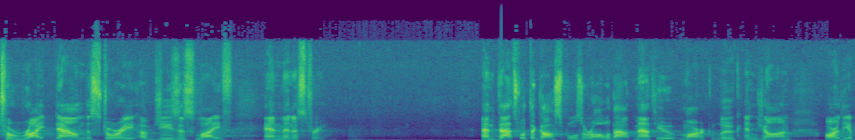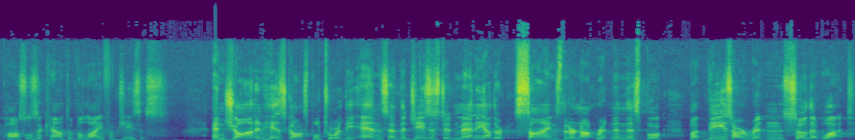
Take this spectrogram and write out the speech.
to write down the story of Jesus' life and ministry. And that's what the Gospels are all about. Matthew, Mark, Luke, and John are the apostles' account of the life of Jesus. And John, in his gospel, toward the end, said that Jesus did many other signs that are not written in this book. But these are written so that what?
